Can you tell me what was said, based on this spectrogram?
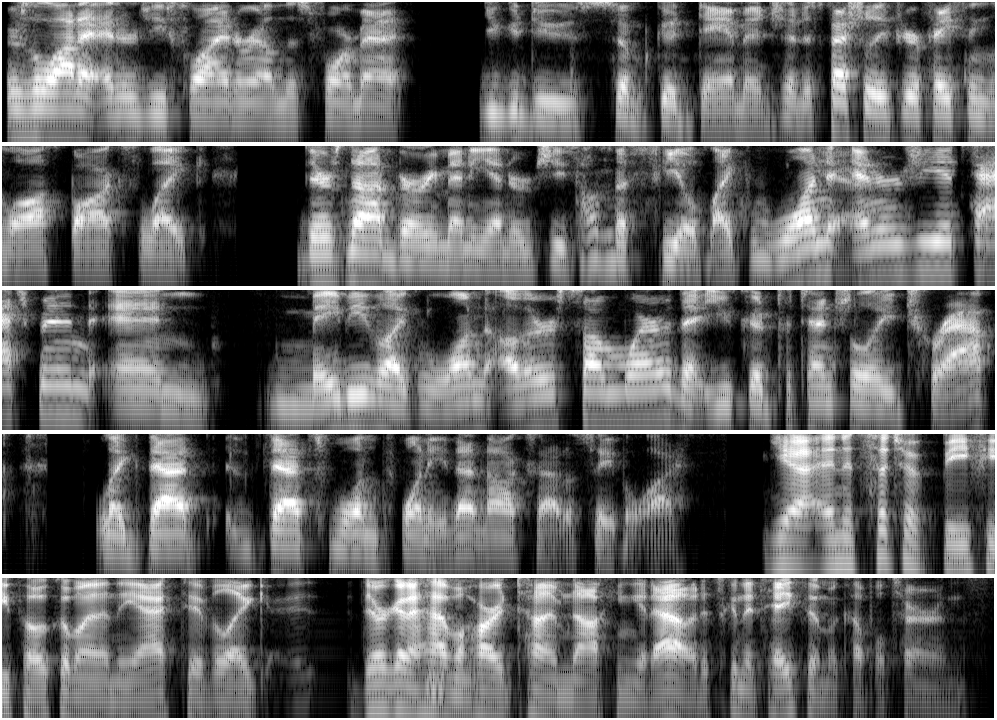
there's a lot of energy flying around this format you could do some good damage, and especially if you're facing Lost Box, like there's not very many energies on the field. Like one Yeah. energy attachment and maybe like one other somewhere that you could potentially trap. Like that that's 120. That knocks out a Sableye. Yeah, and it's such a beefy Pokemon in the active. Like they're gonna have a Mhm. hard time knocking it out. It's gonna take them a couple turns.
